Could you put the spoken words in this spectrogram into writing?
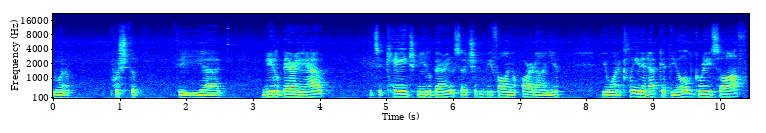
you want to push the the uh, needle bearing out. It's a cage needle bearing, so it shouldn't be falling apart on you. You want to clean it up, get the old grease off,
